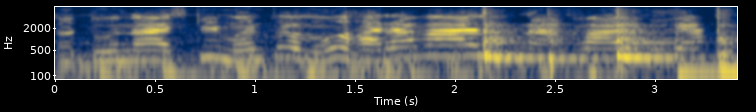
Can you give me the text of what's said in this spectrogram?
તો તું નાસકી મન તો હું હરાવા આવ્યો નાચવા આવ્યો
